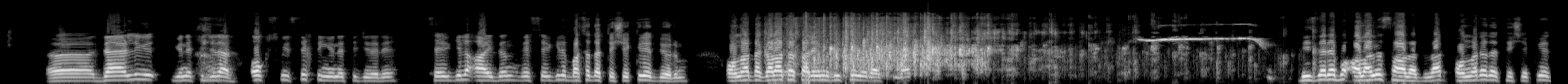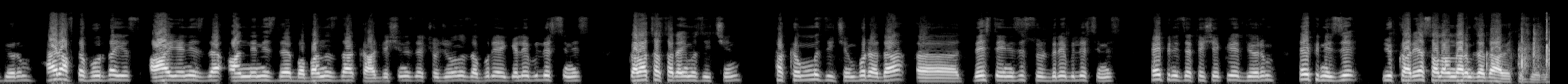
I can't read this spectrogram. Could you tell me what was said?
eee, değerli yöneticiler, Oxford Stichting yöneticileri, sevgili Aydın ve sevgili Bat'a da teşekkür ediyorum. Onlar da Galatasaray'ımız için uğraştılar. Bizlere bu alanı sağladılar. Onlara da teşekkür ediyorum. Her hafta buradayız. Ailenizle, annenizle, babanızla, kardeşinizle, çocuğunuzla buraya gelebilirsiniz. Galatasaray'ımız için, takımımız için burada e, desteğinizi sürdürebilirsiniz. Hepinize teşekkür ediyorum. Hepinizi yukarıya salonlarımıza davet ediyorum.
